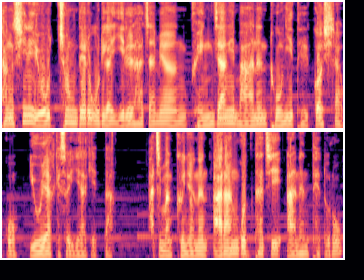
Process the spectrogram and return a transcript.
당신의 요청대로 우리가 일을 하자면 굉장히 많은 돈이 들 것이라고 요약해서 이야기했다. 하지만 그녀는 아랑곳하지 않은 태도로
